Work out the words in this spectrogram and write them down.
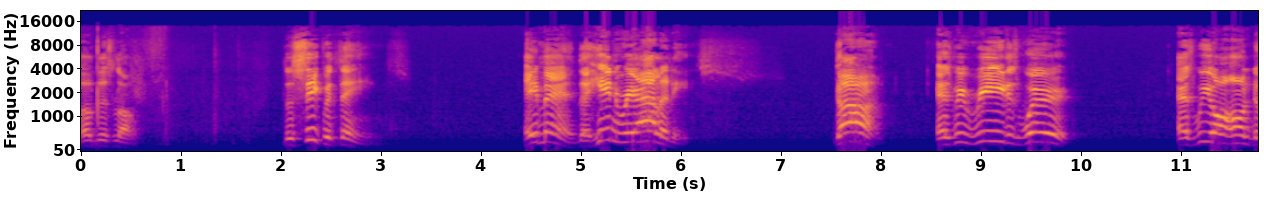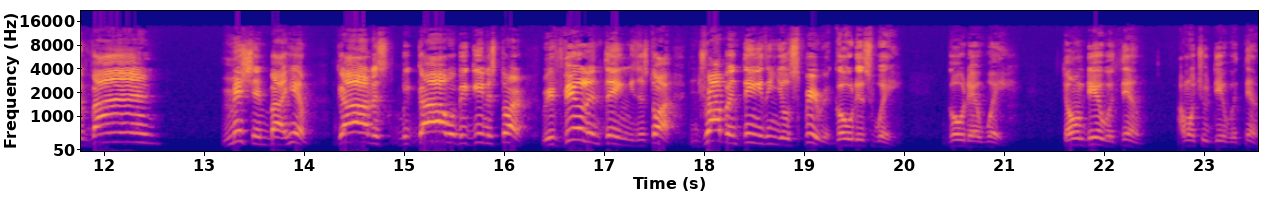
of this law. The secret things Amen. The hidden realities. God, as we read His Word, as we are on divine mission by Him, God is God will begin to start revealing things and start dropping things in your spirit. Go this way. Go that way. Don't deal with them. I want you to deal with them.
